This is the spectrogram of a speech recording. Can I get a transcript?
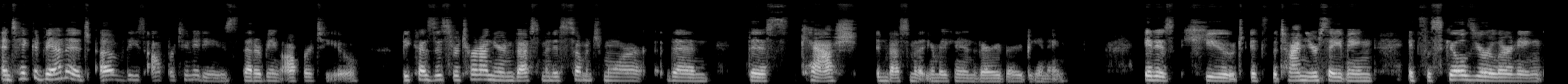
and take advantage of these opportunities that are being offered to you because this return on your investment is so much more than this cash investment that you're making in the very, very beginning. It is huge. It's the time you're saving, it's the skills you're learning,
